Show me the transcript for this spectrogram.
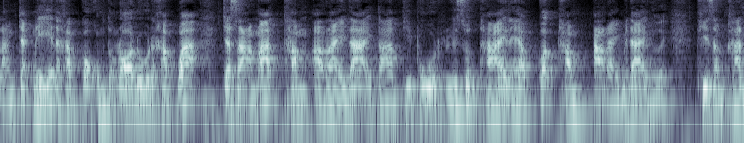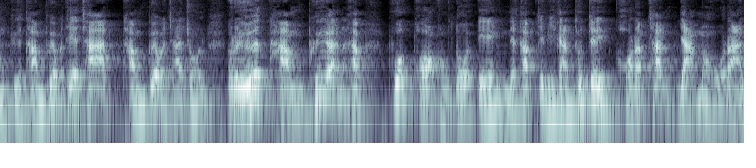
หลังจากนี้นะครับก็คงต้องรอดูนะครับว่าจะสามารถทำอะไรได้ตามที่พูดหรือสุดท้ายแล้วก็ทำอะไรไม่ได้เลย ที่สำคัญคือทำเพื่อประเทศชาติทำเพื่อประชาชน หรือทำเพื่อนะครับ พวกพ้องของตัวเองนะครับจะมีการทุจริตคอร์รัปชันอย่างมโหฬาร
